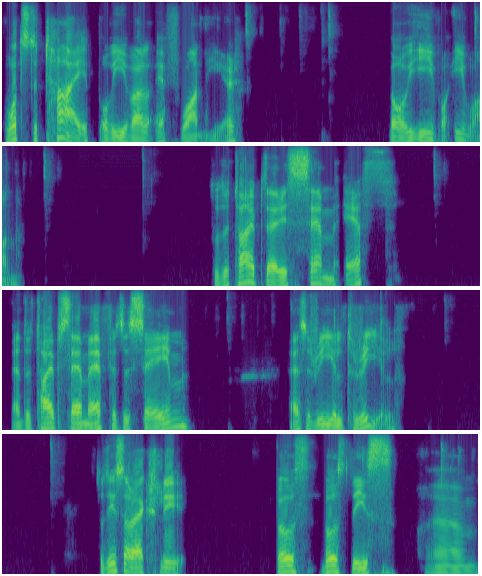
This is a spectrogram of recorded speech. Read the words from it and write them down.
What's the type of eval f1 here? Or eval e1? So the type there is semf and the type SEMF is the same as real to real. So these are actually both both these um,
